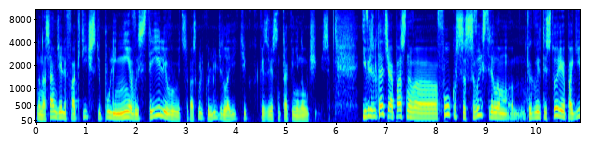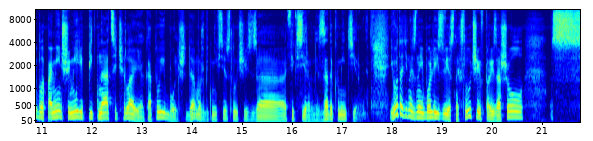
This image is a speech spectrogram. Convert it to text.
но на самом деле фактически пули не выстреливаются, поскольку люди ловить их, как известно, так и не научились. И в результате опасного фокуса с выстрелом, как говорит история, погибло по меньшей мере 15 человек, а то и больше. Да? Может быть, не все случаи зафиксированы, задокументированы. И вот один из наиболее известных случаев произошел с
